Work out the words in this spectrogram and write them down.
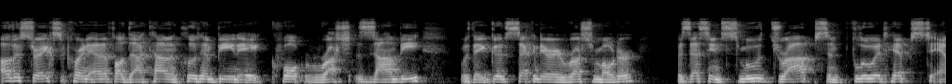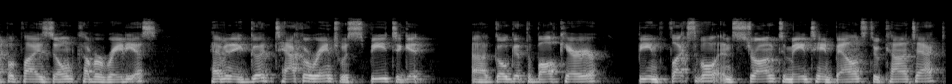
Other strengths, according to NFL.com, include him being a quote rush zombie with a good secondary rush motor, possessing smooth drops and fluid hips to amplify zone cover radius, having a good tackle range with speed to get uh, go get the ball carrier, being flexible and strong to maintain balance through contact,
